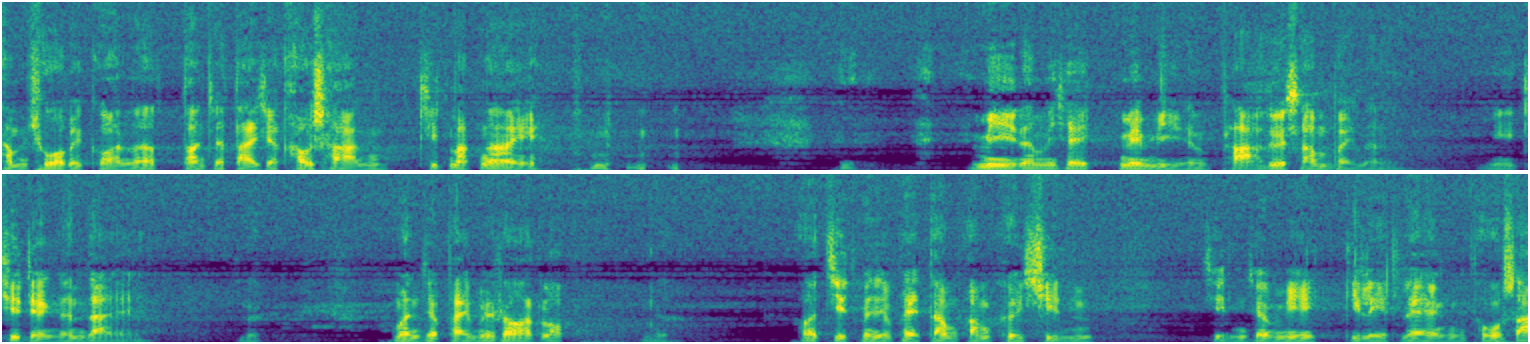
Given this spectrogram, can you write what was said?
ทำชั่วไปก่อนแล้ว ตอนจะตายจะเข้าฌานคิดมักง่าย มีนะไม่ใช่ไม่มีนะพระด้วยซ้ำไปนะนี่คิดอย่างนั้นได้ มันจะไปไม่รอดหรอก เพราะจิตมันจะไปตามความเคยชินจิตจะมีกิเลสแรง โทสะ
